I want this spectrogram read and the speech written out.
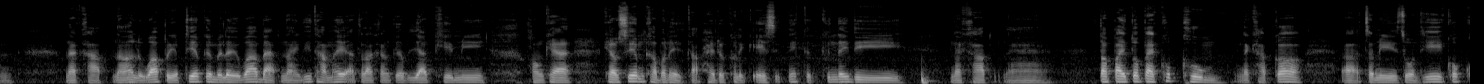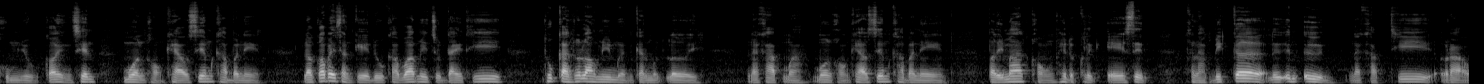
นะครับเนาะหรือว่าเปรียบเทียบกันไปเลยว่าแบบไหนที่ทำให้อัตราการเกิดปฏิกิริยาเคมีของแคลแคลเซียมคาร์บอเนตกับไฮโดรคลอริกแอซิดเนี่ยเกิดขึ้นได้ดีนะครับนะต่อไปตัวแปรควบคุมนะครับก็จะมีส่วนที่ควบคุมอยู่ก็อย่างเช่น มวลของแคลเซียมคาร์บอเนตเราก็ไปสังเกตดูครับว่ามีจุดใดที่ทุกการทดลองมีเหมือนกันหมดเลยนะครับมามวลของแคลเซียมคาร์บอเนต ปริมาตรของไฮโดรคลอริกแอซิดขนาดบิ๊กเกอร์หรืออื่นๆนะครับที่เรา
